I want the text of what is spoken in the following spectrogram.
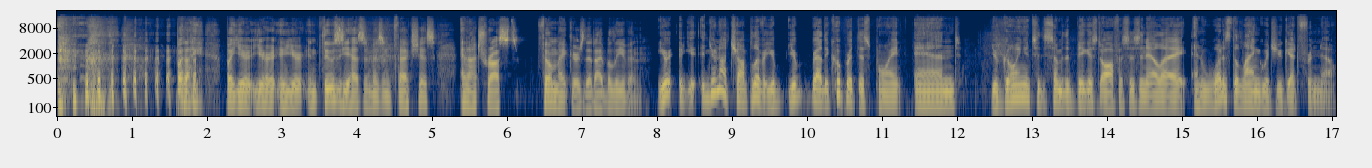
but I but your your your enthusiasm is infectious, and I trust filmmakers that I believe in. You're you're not chopped liver. You're you're Bradley Cooper at this point, and you're going into some of the biggest offices in L.A. And what is the language you get for no?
